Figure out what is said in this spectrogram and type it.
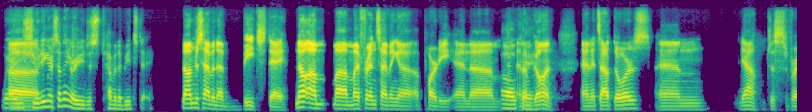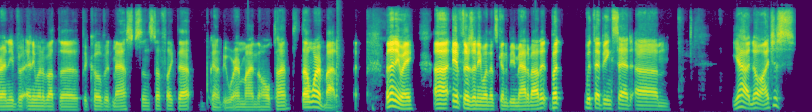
Wait, are you uh, shooting or something or are you just having a beach day no, I'm just having a beach day. No, um uh, my friend's having a, a party and um Oh, and I'm going and it's outdoors and yeah, just for any anyone about the the COVID masks and stuff like that. I'm gonna be wearing mine the whole time. Don't worry about it. But anyway, uh, if there's anyone that's gonna be mad about it, but with that being said, um, yeah, no, I just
